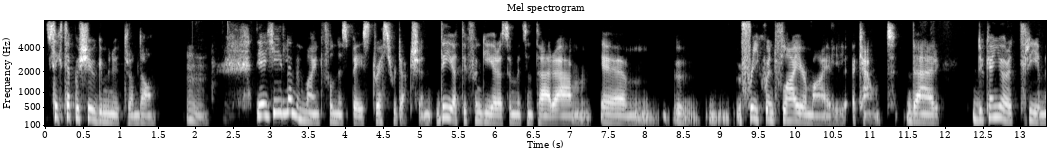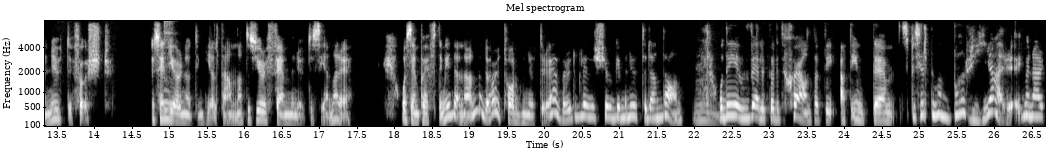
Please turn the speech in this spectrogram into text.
Sikta på 20 minuter om dagen. Mm. Det jag gillar med mindfulness-based stress reduction det är att det fungerar som ett sånt här um, um, frequent flyer mile account där du kan göra tre minuter först. Sen gör du någonting helt annat och så gör du fem minuter senare. Och sen på eftermiddagen, ja, men då har du 12 minuter över och då blir det 20 minuter den dagen. Mm. Och det är väldigt, väldigt skönt att, det, att inte, speciellt när man börjar. Jag menar,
